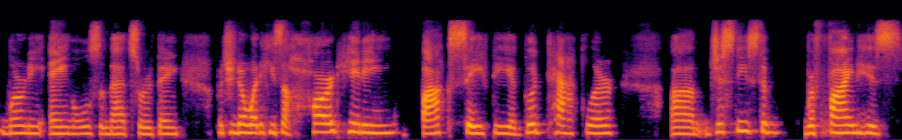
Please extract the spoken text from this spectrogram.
learning angles and that sort of thing. But you know what? He's a hard hitting box safety, a good tackler. Um, just needs to refine his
